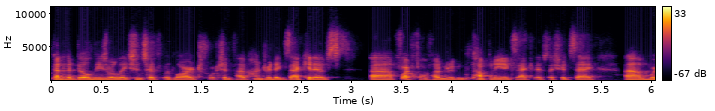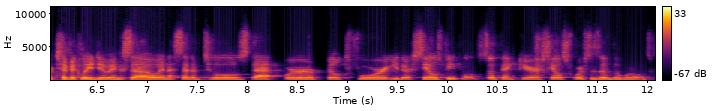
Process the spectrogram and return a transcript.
kind of build these relationships with large Fortune 500 executives, uh, 500 company executives, I should say, um, we're typically doing so in a set of tools that were built for either salespeople, so think your Salesforces of the world,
